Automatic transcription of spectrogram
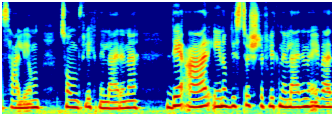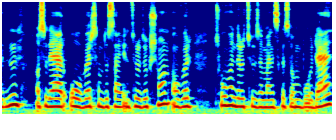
særlig om, som flyktningleirene. Det er en av de største flyktningleirene i verden. Altså det er over som du sa i introduksjon, over 200 000 mennesker som bor der.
